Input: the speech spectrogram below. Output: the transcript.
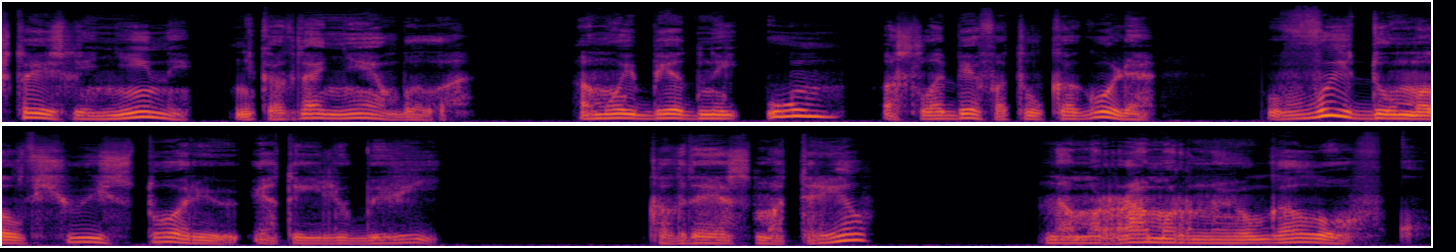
Что если Нины никогда не было, а мой бедный ум, ослабев от алкоголя, выдумал всю историю этой любви, когда я смотрел на мраморную головку?»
